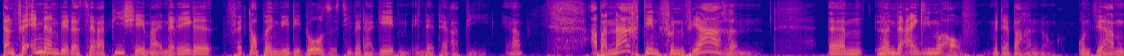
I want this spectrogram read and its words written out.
dann verändern wir das Therapieschema. In der Regel verdoppeln wir die Dosis, die wir da geben in der Therapie. Ja? Aber nach den fünf Jahren ähm, hören wir eigentlich nur auf mit der Behandlung. Und wir haben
